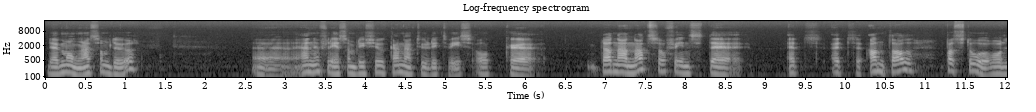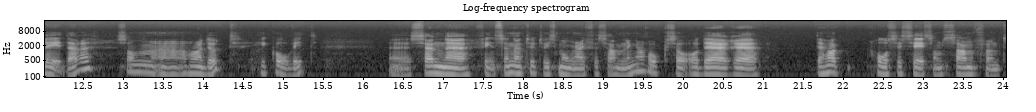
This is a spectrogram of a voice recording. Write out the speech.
det är många som dör. Eh, ännu fler som blir sjuka naturligtvis och eh, bland annat så finns det ett, ett antal pastorer och ledare som eh, har dött i covid. Eh, sen eh, finns det naturligtvis många i församlingar också och där eh, det har HCC som samfund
